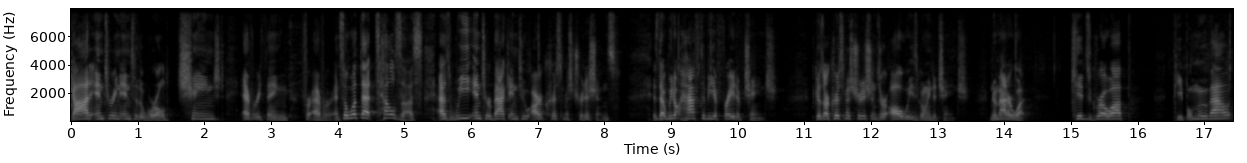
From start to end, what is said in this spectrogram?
God entering into the world changed everything forever. And so, what that tells us as we enter back into our Christmas traditions is that we don't have to be afraid of change because our Christmas traditions are always going to change, no matter what. Kids grow up, people move out,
